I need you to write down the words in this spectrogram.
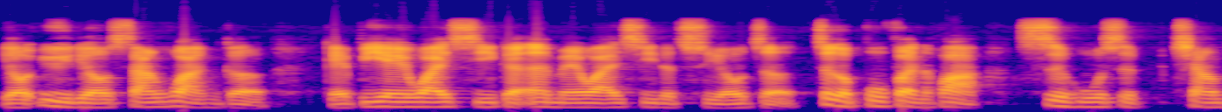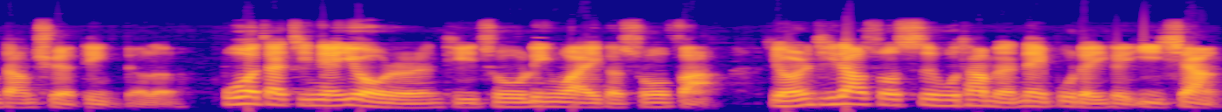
有预留三万个给 BAYC 跟 MAYC 的持有者，这个部分的话，似乎是相当确定的了。不过在今天又有人提出另外一个说法，有人提到说，似乎他们的内部的一个意向，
